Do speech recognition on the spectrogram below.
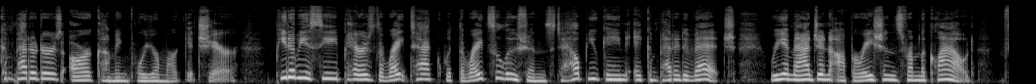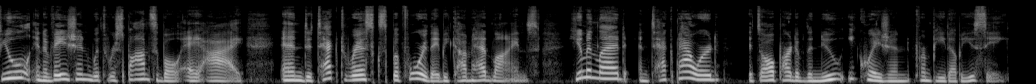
competitors are coming for your market share. PWC pairs the right tech with the right solutions to help you gain a competitive edge, reimagine operations from the cloud, fuel innovation with responsible AI, and detect risks before they become headlines. Human led and tech powered, it's all part of the new equation from PWC.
